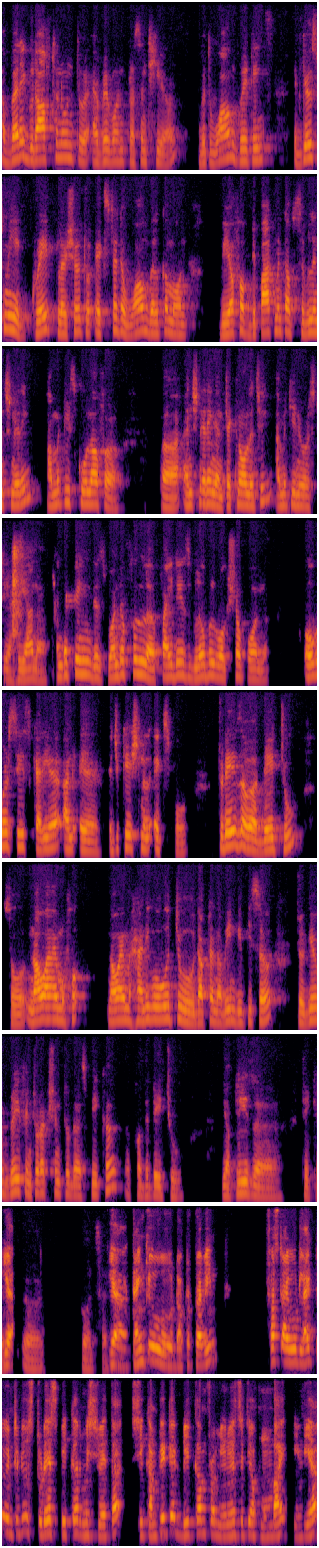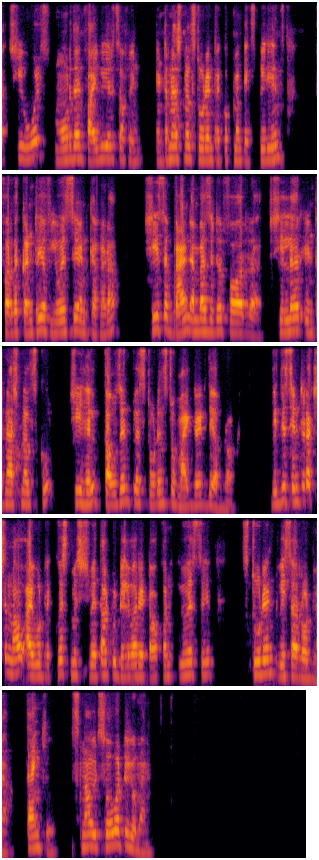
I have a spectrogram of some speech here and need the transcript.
A very good afternoon to everyone present here. With warm greetings, it gives me a great pleasure to extend a warm welcome on behalf of Department of Civil Engineering, Amity School of uh, uh, Engineering and Technology, Amity University, Haryana, conducting this wonderful uh, five days global workshop on Overseas Career and uh, Educational Expo. Today is our day two. So now I'm now I'm handing over to Dr. Naveen BP sir to give a brief introduction to the speaker for the day two. Yeah, please uh, take it. Yeah. Uh, go ahead, sir. Yeah, thank you, Dr. Praveen. First, I would like to introduce today's speaker, Ms. Shweta. She completed BCom from University of Mumbai, India. She holds more than five years of in international student recruitment experience for the country of USA and Canada. She is a brand ambassador for uh, Schiller International School. She helped 1000 plus students to migrate the abroad. With this introduction now, I would request Ms. Shweta to deliver a talk on USA student visa roadmap. Thank you. It's now it's over to you, ma'am.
